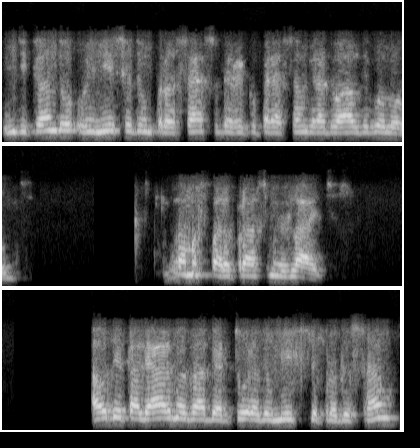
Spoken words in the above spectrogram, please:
indicando o início de um processo de recuperação gradual de volumes. Vamos para o próximo slide. Ao detalharmos a abertura do mix de produção,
